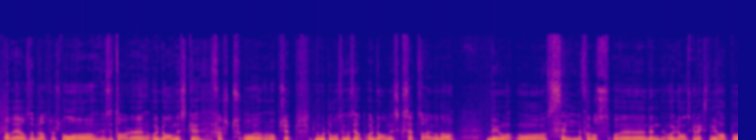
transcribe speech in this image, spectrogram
Ja, Det er også et bra spørsmål. og Hvis vi tar det organiske først, og oppkjøp nummer to, så kan vi si at organisk sett så er jo da det å, å selge for oss, eh, den organiske veksten vi har på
